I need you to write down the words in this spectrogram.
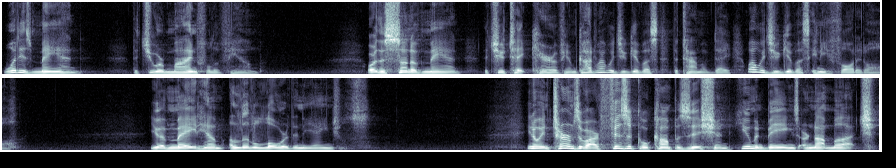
What is man that you are mindful of him? Or the Son of Man that you take care of him? God, why would you give us the time of day? Why would you give us any thought at all? You have made him a little lower than the angels. You know, in terms of our physical composition, human beings are not much.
